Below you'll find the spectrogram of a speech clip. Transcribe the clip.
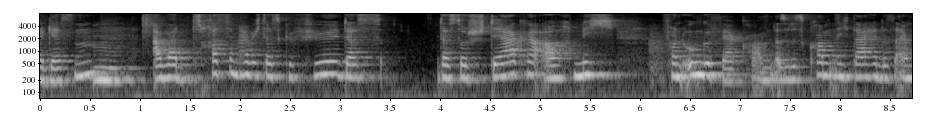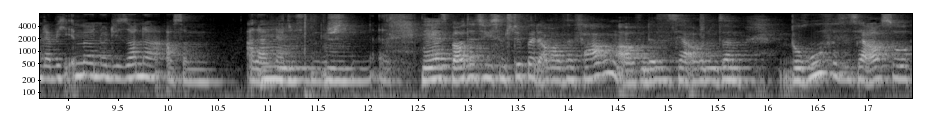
vergessen. Mhm. Aber trotzdem habe ich das Gefühl, dass, dass so Stärke auch nicht von ungefähr kommt. Also das kommt nicht daher, dass einem, glaube ich, immer nur die Sonne aus dem allerwertesten mm, geschienen ist. Naja, es baut natürlich so ein Stück weit auch auf Erfahrung auf. Und das ist ja auch in unserem Beruf, ist es ja auch so,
